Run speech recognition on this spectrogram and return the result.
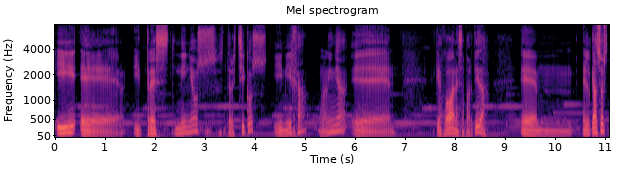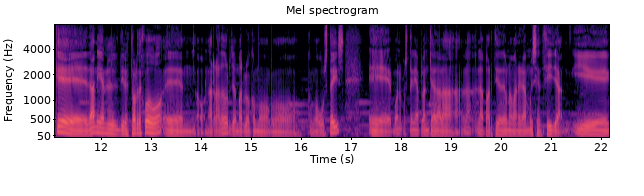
y, tres niños, tres chicos y mi hija, una niña, eh, que jugaban esa partida. Em, el caso es que Dani, el director de juego, em, o narrador, llamarlo como, como, gustéis, eh, bueno, pues tenía planteada la, partida de una manera muy sencilla y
